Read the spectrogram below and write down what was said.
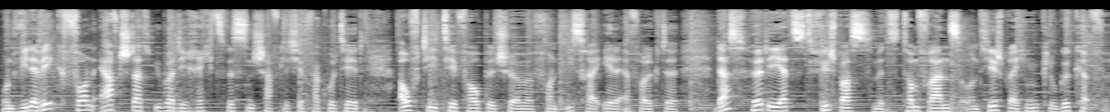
und wie der Weg von Erftstadt über die Rechtswissenschaftliche Fakultät auf die TV-Bildschirme von Israel erfolgte, das hört ihr jetzt. Viel Spaß mit Tom Franz und hier sprechen kluge Köpfe.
